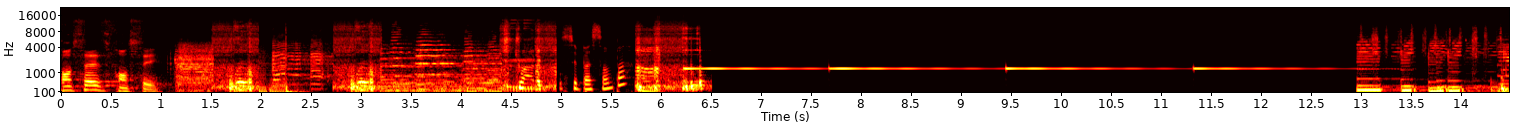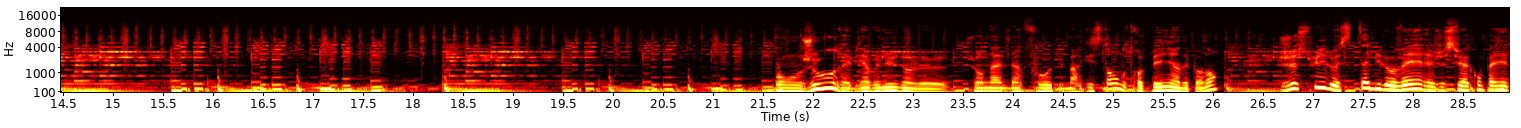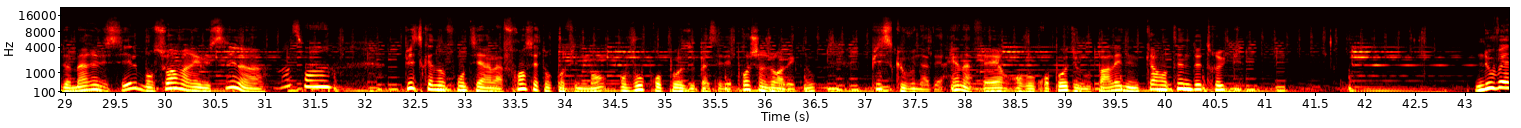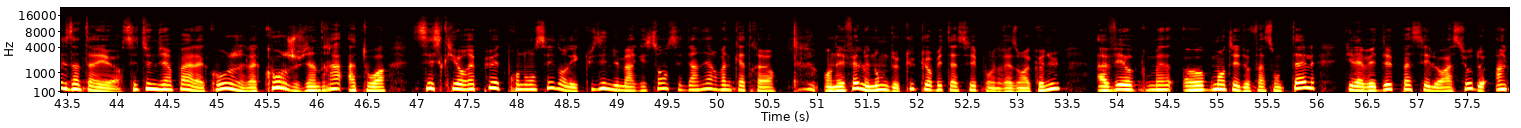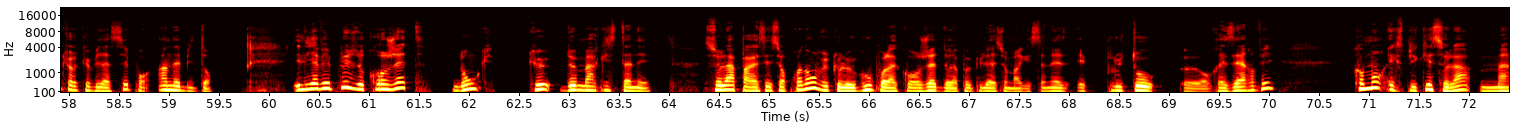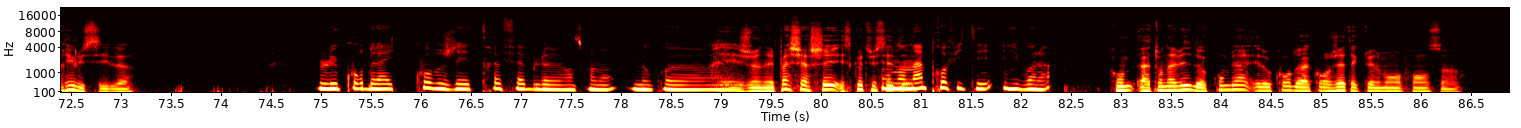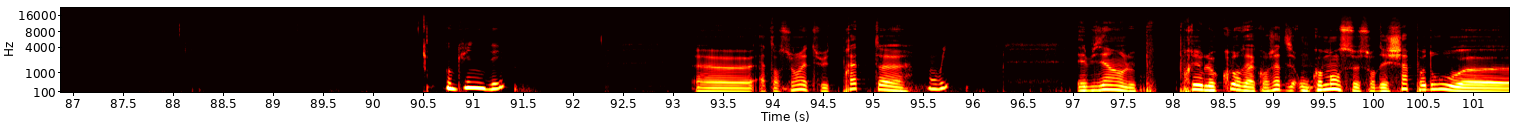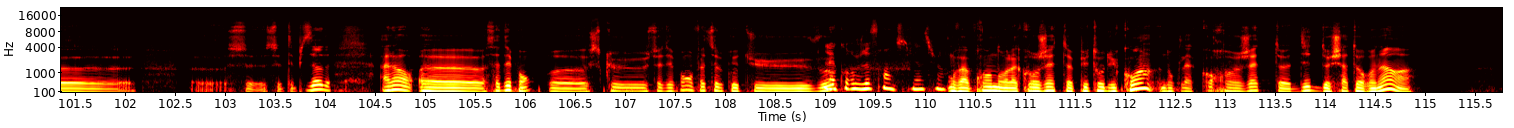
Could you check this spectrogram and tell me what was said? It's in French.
Française, français. C'est pas sympa. Bonjour et bienvenue dans le journal d'info du Marguistan, notre pays indépendant. Je suis le Stabilo Vert et je suis accompagné de Marie-Lucille. Bonsoir Marie-Lucille. Bonsoir. Puisqu'à nos frontières, la France est en confinement, on vous propose de passer les prochains jours avec nous. Puisque vous n'avez rien à faire, on vous propose de vous parler d'une quarantaine de trucs. Nouvelles intérieures. Si tu ne viens pas à la courge, la courge viendra à toi. C'est ce qui aurait pu être prononcé dans les cuisines du Marguistan ces dernières 24 heures. En effet, le nombre de cucurbitacées, pour une raison inconnue, avait augmenté de façon telle qu'il avait dépassé le ratio de 1 cucurbitacé pour un habitant. Il y avait plus de courgettes, donc, que de marguistanais. Cela paraissait surprenant vu que le goût pour la courgette de la population marguistanaise est plutôt euh, réservé. Comment expliquer cela, Marie-Lucille? Le cours de la courge est très faible euh, en ce moment. Donc, euh, Et je n'ai pas cherché. Est-ce que tu sais, on de- en a profité. Et voilà. com- à ton avis, de combien est le cours de la courgette actuellement en France? Aucune idée. Euh, Attention, es-tu prête? Oui. Eh bien, le le cours de la courgette, on commence sur des chapeaux de roue euh, euh, ce- cet épisode. Alors, euh, ça dépend. Ce que ça dépend en fait, celle que tu veux. La courge de France, bien sûr. On va prendre la courgette plutôt du coin, donc la courgette dite de Château Renard,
